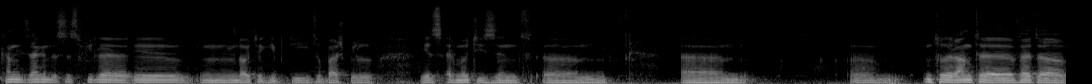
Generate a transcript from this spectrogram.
kann ich sagen, dass es viele äh, Leute gibt, die zum Beispiel jetzt ermutigt sind, ähm, ähm, ähm, intolerante Wörter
